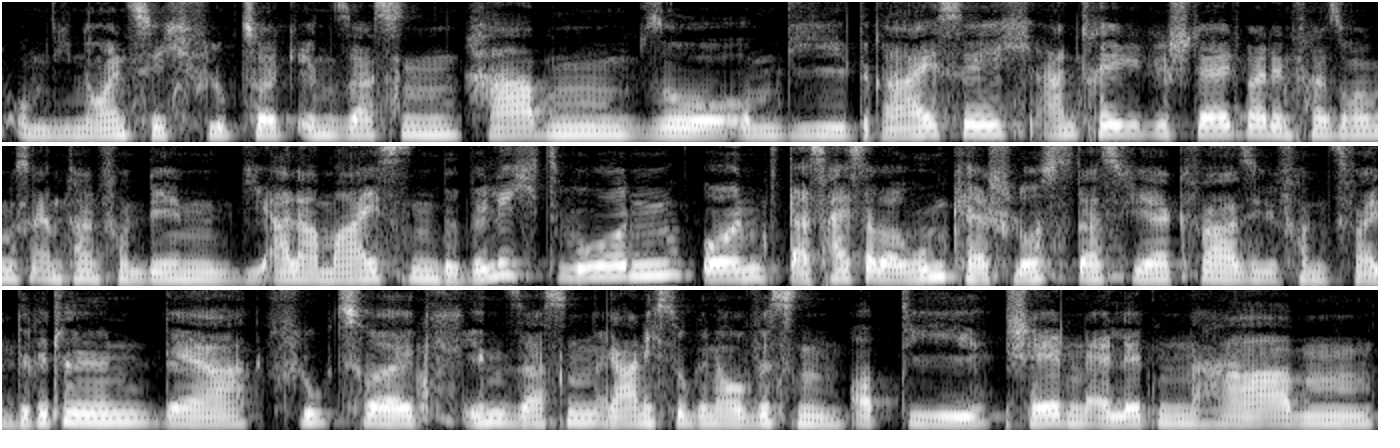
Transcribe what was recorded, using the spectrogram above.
um die 90 Flugzeuginsassen haben so um die 30 Anträge gestellt bei den Versorgungsämtern, von denen die allermeisten bewilligt wurden. Und das heißt aber im Umkehrschluss, dass wir quasi von zwei Dritteln der Flugzeuginsassen gar nicht so genau wissen, ob die Schäden erlitten haben,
